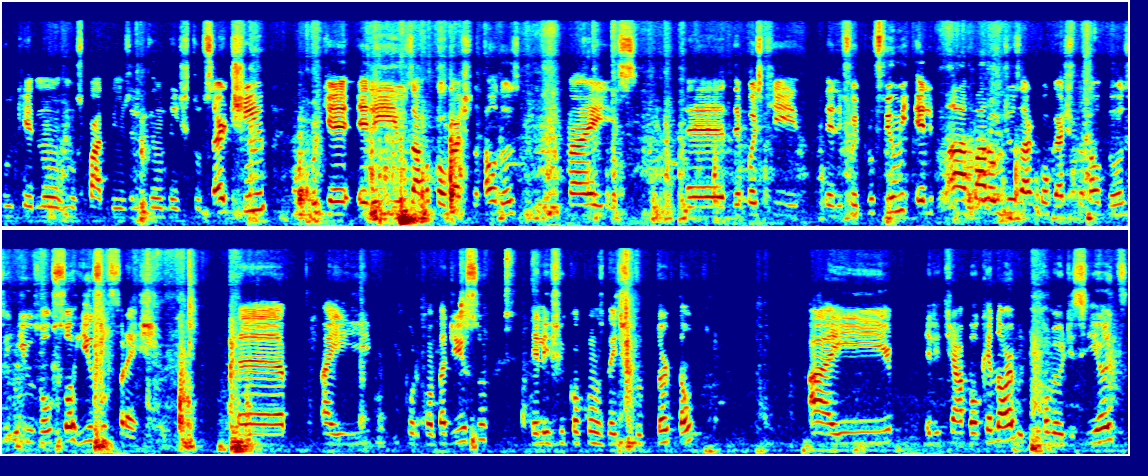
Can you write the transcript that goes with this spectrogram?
porque no- nos quadrinhos ele tem um dente tudo certinho, porque ele usava colgate total 12, mas é, depois que ele foi pro filme, ele ah, parou de usar colgate total 12 e usou sorriso fresh. É, aí, por conta disso, ele ficou com os dentes tudo tortão. Aí ele tinha a boca enorme, como eu disse antes.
